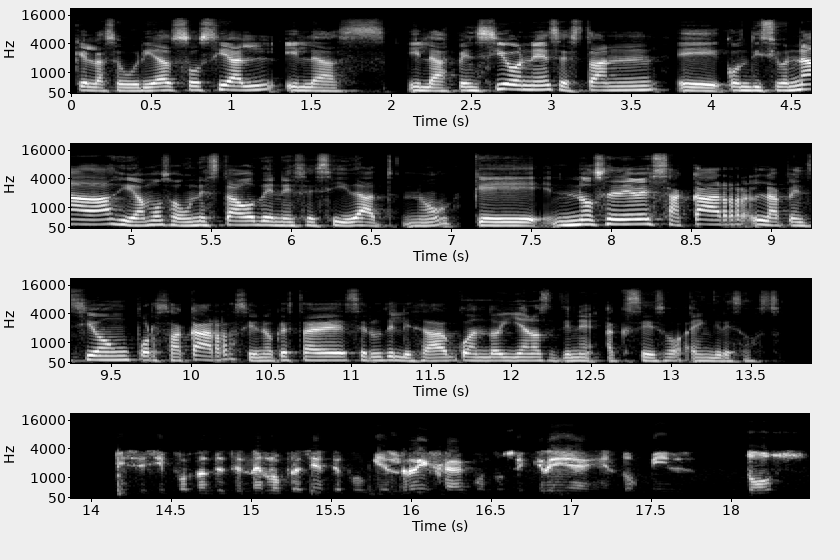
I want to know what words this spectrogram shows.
que la seguridad social y las, y las pensiones están eh, condicionadas, digamos, a un estado de necesidad, ¿no? Que no se debe sacar la pensión por sacar, sino que esta debe ser utilizada cuando ya no se tiene acceso a ingresos. Eso es importante tenerlo presente, porque el REJA, cuando se crea en el 2002, eh,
